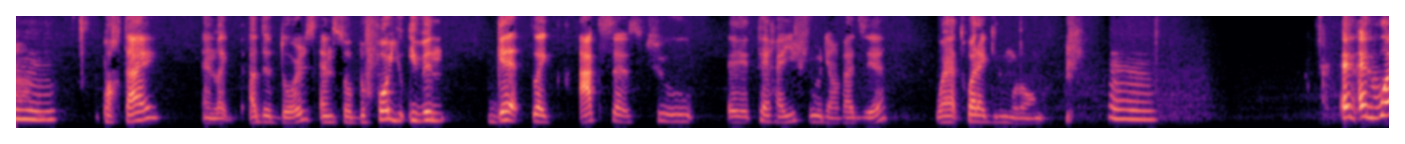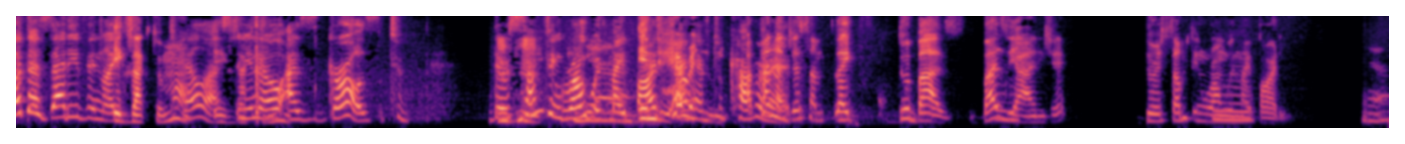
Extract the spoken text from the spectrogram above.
Mhm. portail and like other doors. And so before you even get like access to eh, terrain y'ishuri on va dire ouais twaragira umurongo. And and what does that even like exactement tell us? You know, as girls, to there's Mhm. something wrong with my Yeah. body. I have to inherently cover apana it. just some like de base base Mm. yanje there's something wrong with my body Yeah.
